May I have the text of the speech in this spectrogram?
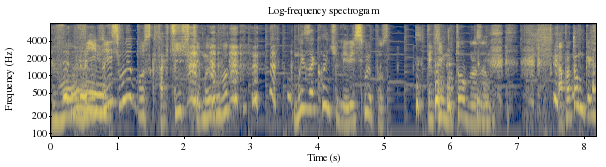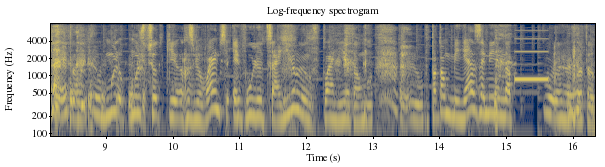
Весь выпуск, фактически. Мы, вот, мы закончили весь выпуск таким вот образом. А потом, когда это мы, мы же все-таки развиваемся, эволюционируем в плане этого, потом меня заменим на вот это.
